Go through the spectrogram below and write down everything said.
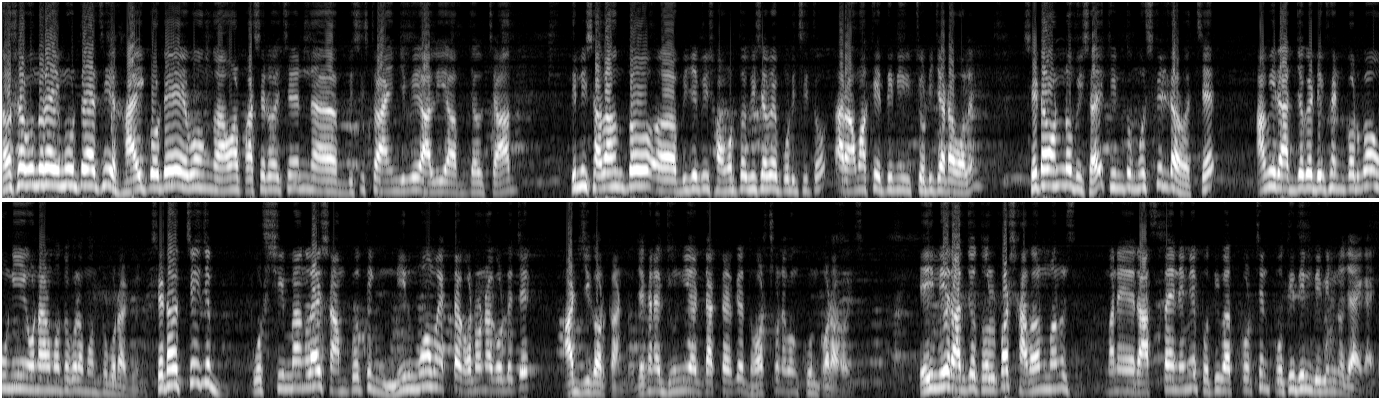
নমস্কার বন্ধুরা, এই মুহূর্তে আছি হাইকোর্টে এবং আমার পাশে রয়েছেন বিশিষ্ট আইনজীবী আলী আফজাল চাঁদ। তিনি সাধারণত বিজেপি সমর্থক হিসেবে পরিচিত, আর আমাকে তিনি চটিচাটা বলেন। সেটা অন্য বিষয়, কিন্তু মুশকিলটা হচ্ছে, আমি রাজ্যকে ডিফেন্ড করব, উনি ওনার মতো করে মন্তব্য রাখবেন। সেটা হচ্ছে যে পশ্চিমবাংলায় সাম্প্রতিক নির্মম একটা ঘটনা ঘটেছে, আরজিকর কাণ্ড, যেখানে জুনিয়র ডাক্তারকে ধর্ষণ এবং খুন করা হয়েছে। এই নিয়ে রাজ্য তোলপা সাধারণ মানুষ মানে রাস্তায় নেমে প্রতিবাদ করছেন প্রতিদিন বিভিন্ন জায়গায়।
